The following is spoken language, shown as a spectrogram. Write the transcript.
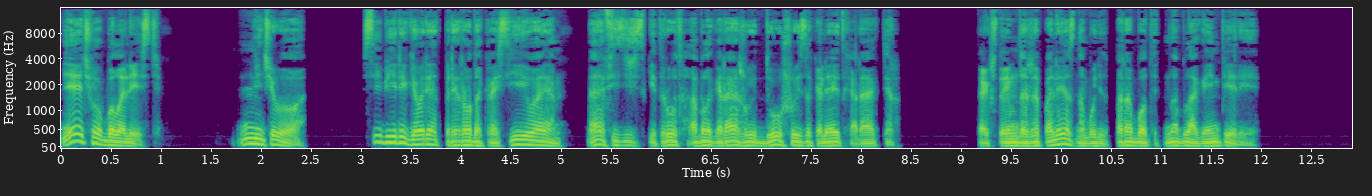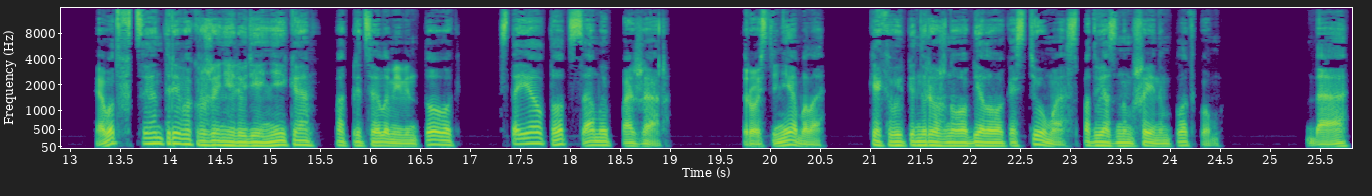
Нечего было лезть. Ничего. В Сибири, говорят, природа красивая, а физический труд облагораживает душу и закаляет характер. Так что им даже полезно будет поработать на благо империи. А вот в центре, в окружении людей Нейка, под прицелами винтовок, стоял тот самый пожар. Трости не было, как выпендрежного белого костюма с подвязанным шейным платком. Да,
